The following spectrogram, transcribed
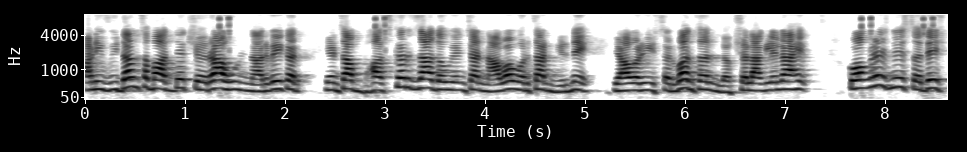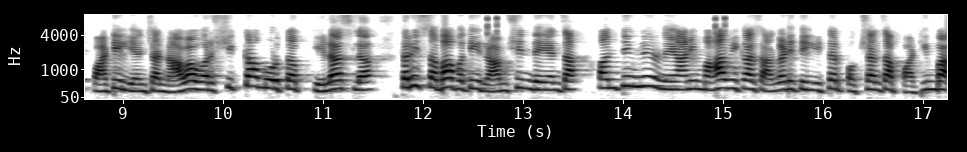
आणि विधानसभा अध्यक्ष राहुल नार्वेकर यांचा भास्कर जाधव यांच्या नावावरचा निर्णय यावरही सर्वांचं लक्ष लागलेलं आहे. काँग्रेसने सदेश पाटील यांच्या नावावर शिक्कामोर्तब केलं असलं तरी सभापती राम शिंदे यांचा अंतिम निर्णय आणि महाविकास आघाडीतील इतर पक्षांचा पाठिंबा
